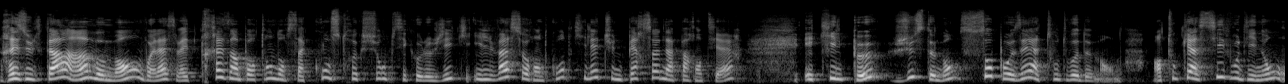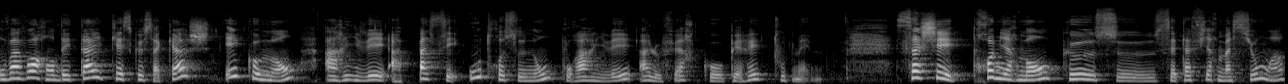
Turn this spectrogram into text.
Résultat, à un moment, voilà, ça va être très important dans sa construction psychologique, il va se rendre compte qu'il est une personne à part entière et qu'il peut justement s'opposer à toutes vos demandes. En tout cas, s'il vous dit non, on va voir en détail qu'est-ce que ça cache et comment arriver à passer outre ce non pour arriver à le faire coopérer tout de même. Sachez premièrement que cette affirmation hein,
